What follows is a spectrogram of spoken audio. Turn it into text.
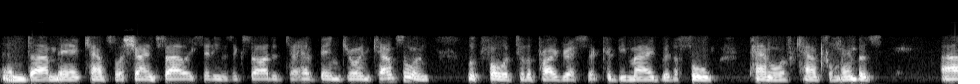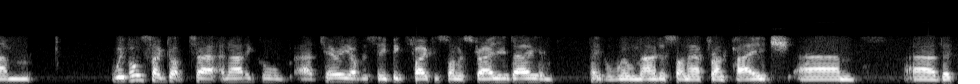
And uh, Mayor Councillor Shane Sali said he was excited to have Ben join council and look forward to the progress that could be made with a full panel of council members. Um, we've also got uh, an article, uh, Terry, obviously big focus on Australia Day, and people will notice on our front page um, uh, that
